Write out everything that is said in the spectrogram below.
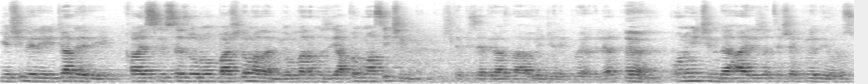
yeşil eriği, can eriği, kayısı sezonu başlamadan yollarımız yapılması için işte bize biraz daha öncelik verdiler. Evet. Onun için de ayrıca teşekkür ediyoruz.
